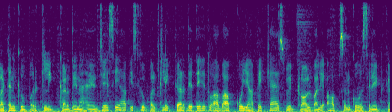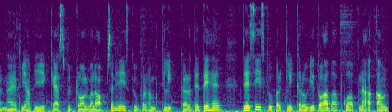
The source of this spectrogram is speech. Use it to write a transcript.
बटन के ऊपर क्लिक कर देना है। जैसे आप इसके ऊपर क्लिक कर देते हैं तो अब आपको यहाँ पे कैश विड्रॉल वाले ऑप्शन को सिलेक्ट करना है। तो यहाँ पे ये कैश विड्रॉल वाला ऑप्शन है, इसके ऊपर हम क्लिक कर देते हैं। जैसे ही इसके ऊपर क्लिक करोगे तो अब आपको अपना अकाउंट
